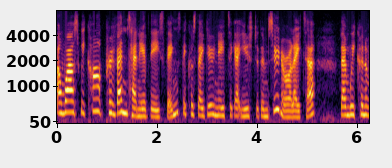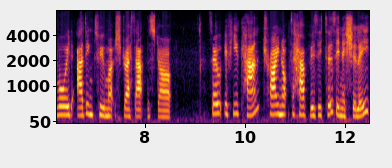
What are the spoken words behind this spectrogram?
And whilst we can't prevent any of these things because they do need to get used to them sooner or later, then we can avoid adding too much stress at the start. So if you can, try not to have visitors initially.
